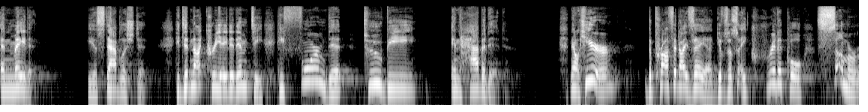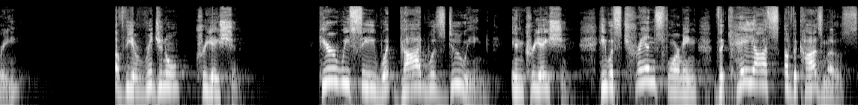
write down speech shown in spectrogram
and made it, he established it. He did not create it empty, He formed it to be inhabited. Now, here, the prophet Isaiah gives us a critical summary of the original creation. Here we see what God was doing in creation. He was transforming the chaos of the cosmos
